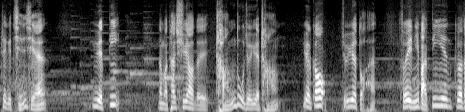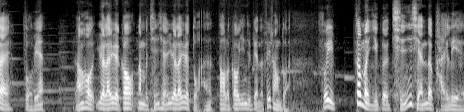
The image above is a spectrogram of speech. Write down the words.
这个琴弦越低，那么它需要的长度就越长。越高就越短，所以你把低音搁在左边，然后越来越高，那么琴弦越来越短，到了高音就变得非常短。所以这么一个琴弦的排列，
